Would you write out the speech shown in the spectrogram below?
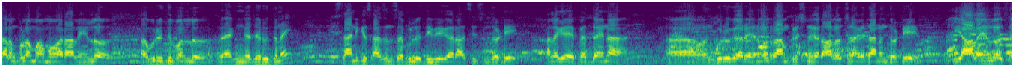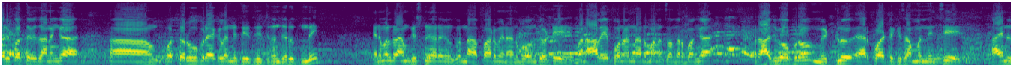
తలంపులమ్మ అమ్మవారి ఆలయంలో అభివృద్ధి పనులు వేగంగా జరుగుతున్నాయి. స్థానిక శాసనసభ్యులు దివ్య గారు ఆశీస్సులతోటి అలాగే పెద్ద ఆయన ఆ, గురువుగారు యనమల రామకృష్ణ గారు ఆలోచన విధానంతో ఈ ఆలయంలో సరికొత్త విధానంగా కొత్త రూపురేఖలన్నీ తీర్చిదిద్దడం జరుగుతుంది. యనమల రామకృష్ణ గారు ఉన్న అపారమైన అనుభవంతో మన ఆలయ పునర్నిర్మాణం సందర్భంగా రాజగోపురం మెట్లు ఏర్పాటుకి సంబంధించి ఆయన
